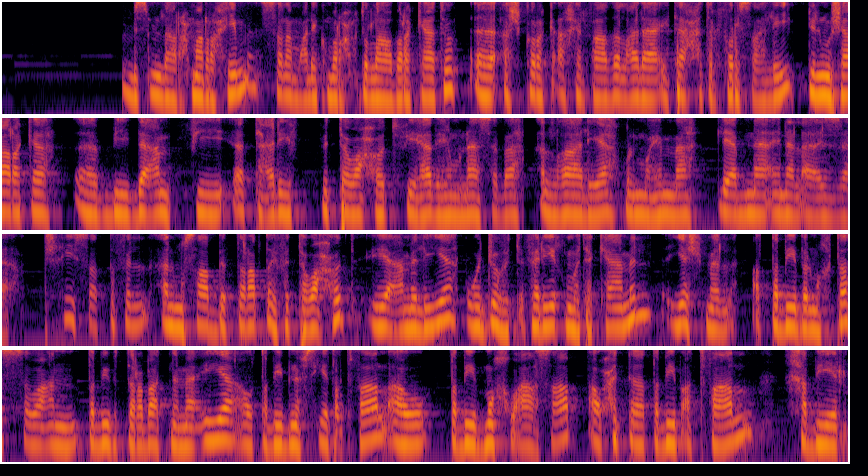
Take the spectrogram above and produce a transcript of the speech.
بسم الله الرحمن الرحيم السلام عليكم ورحمة الله وبركاته أشكرك أخي الفاضل على إتاحة الفرصة لي للمشاركة بدعم في التعريف بالتوحد في هذه المناسبة الغالية والمهمة لأبنائنا الأعزاء تشخيص الطفل المصاب باضطراب طيف التوحد هي عملية وجهد فريق متكامل يشمل الطبيب المختص سواء طبيب اضطرابات نمائية أو طبيب نفسية أطفال أو طبيب مخ وأعصاب أو حتى طبيب أطفال خبير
